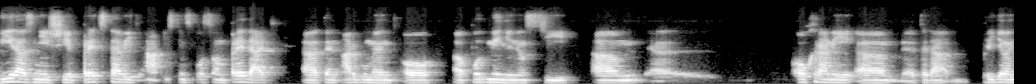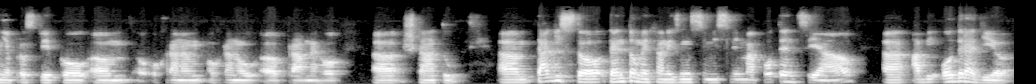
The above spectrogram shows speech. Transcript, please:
výraznejšie predstaviť a istým spôsobom predať ten argument o podmienenosti um, e, ochrany, e, teda pridelenia prostriedkov um, ochranou, ochranou e, právneho štátu. Um, takisto tento mechanizmus si myslím má potenciál aby odradil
